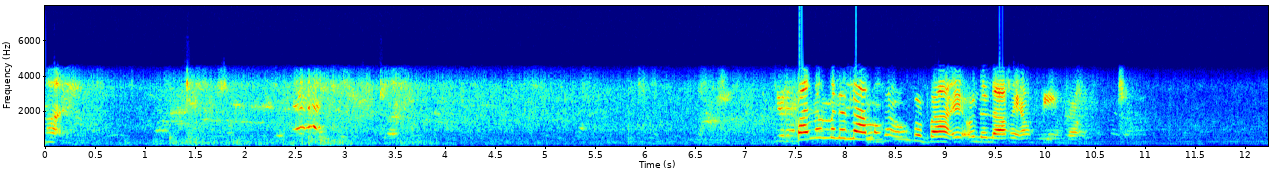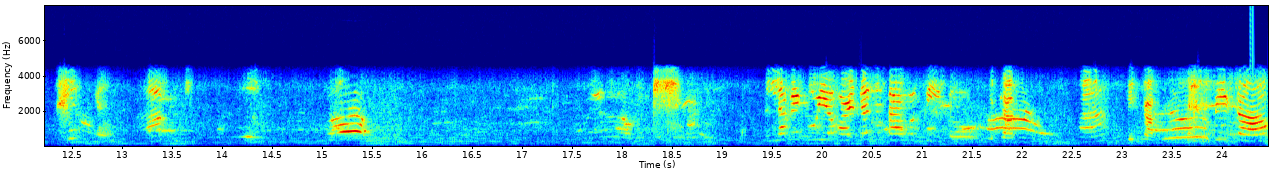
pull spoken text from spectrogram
Nga eh. Paano malalaman kung babae o lalaki ang peacock? Ang laki Kuya Hart, ano tawag dito? Peacock. Ha? Peacock. Peacock?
